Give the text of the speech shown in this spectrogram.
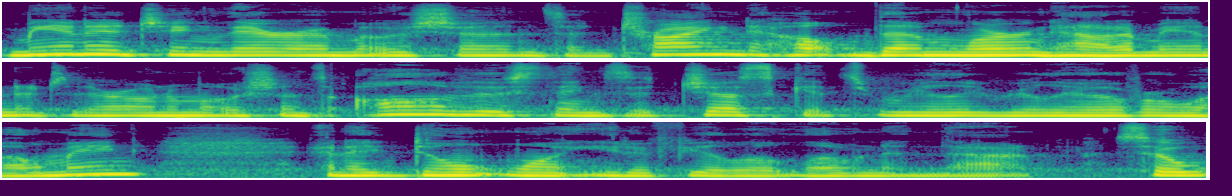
managing their emotions and trying to help them learn how to manage their own emotions. All of those things, it just gets really, really overwhelming. And I don't want you to feel alone in that. So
